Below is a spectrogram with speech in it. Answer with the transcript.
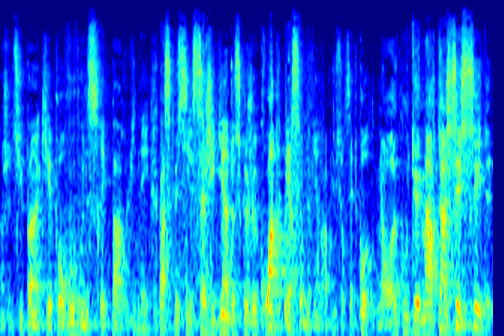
Je ne suis pas inquiet pour vous, vous ne serez pas ruiné. Parce que s'il s'agit bien de ce que je crois, personne ne viendra plus sur cette côte. Non, écoutez, Martin, cessez de...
